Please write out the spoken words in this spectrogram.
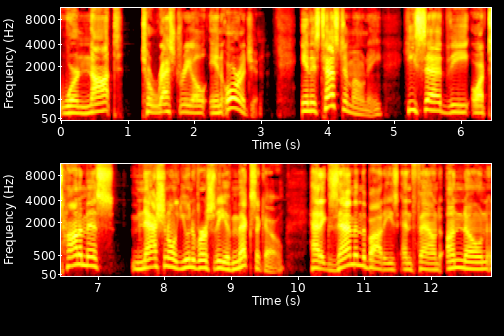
were not terrestrial in origin. In his testimony, he said the Autonomous National University of Mexico had examined the bodies and found unknown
